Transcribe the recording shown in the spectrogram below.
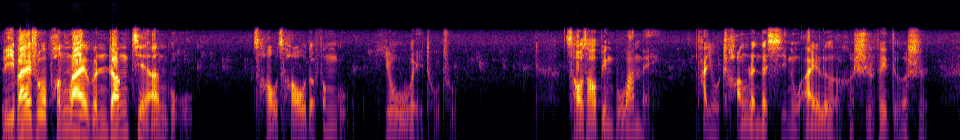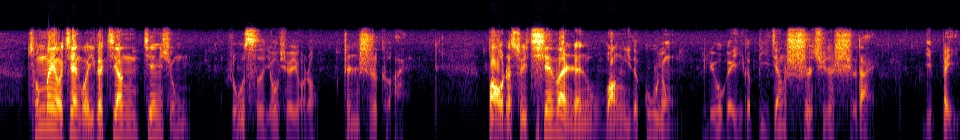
李白说：“蓬莱文章建安骨。”曹操的风骨尤为突出。曹操并不完美，他有常人的喜怒哀乐和是非得失，从没有见过一个将奸雄如此有血有肉、真实可爱，抱着虽千万人亡矣的孤勇，留给一个必将逝去的时代以背影。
